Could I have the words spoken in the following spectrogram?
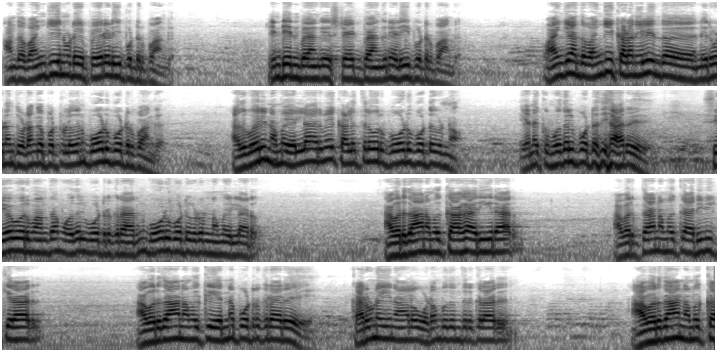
அந்த வங்கியினுடைய பேர் எழுதி போட்டிருப்பாங்க. இந்தியன் பேங்கு ஸ்டேட் பேங்க்குன்னு எழுதி போட்டிருப்பாங்க. வாங்கி அந்த வங்கி கடனில் இந்த நிறுவனம் தொடங்கப்பட்டுள்ளதுன்னு போர்டு போட்டிருப்பாங்க. அதுவரை நம்ம எல்லாருமே கழுத்தில் ஒரு போர்டு போட்டுக்கணும். எனக்கு முதல் போட்டது யார்? சிவபெருமான் தான் முதல் போட்டிருக்கிறாருன்னு போர்டு போட்டுக்கிடணும் நம்ம எல்லாரும். அவர் தான் நமக்காக அறிகிறார். அவர் தான் நமக்கு அறிவிக்கிறார். அவர் தான் நமக்கு என்ன போட்டிருக்கிறாரு? கருணையினால் உடம்பு தந்திருக்கிறாரு. அவர் தான் நமக்கு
